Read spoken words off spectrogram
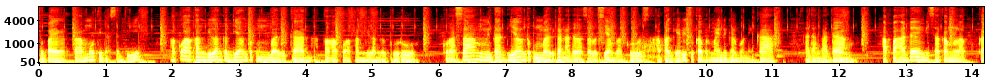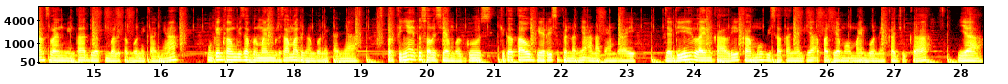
supaya kamu tidak sedih. Aku akan bilang ke dia untuk mengembalikan atau aku akan bilang ke guru. Kurasa meminta dia untuk membalikan adalah solusi yang bagus. Apa Gary suka bermain dengan boneka? Kadang-kadang. Apa ada yang bisa kamu lakukan selain minta dia kembalikan bonekanya? Mungkin kamu bisa bermain bersama dengan bonekanya. Sepertinya itu solusi yang bagus. Kita tahu Gary sebenarnya anak yang baik. Jadi lain kali kamu bisa tanya dia apa dia mau main boneka juga. Ya,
